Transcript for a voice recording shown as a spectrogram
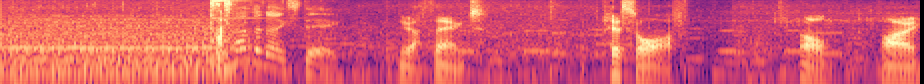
Have a nice day. Yeah, thanks. Piss off. Oh, hi.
